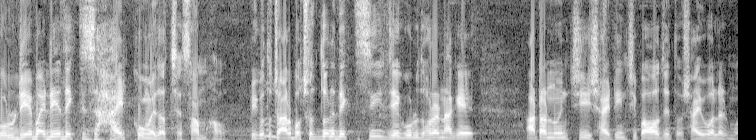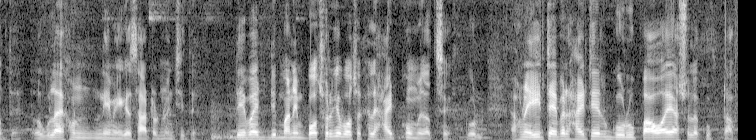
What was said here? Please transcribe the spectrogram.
গরু ডে বাই ডে দেখতেছি হাইট কমে যাচ্ছে সামহাও বিগত চার বছর ধরে দেখতেছি যে গরু ধরেন আগে আটান্ন ইঞ্চি ষাট ইঞ্চি পাওয়া যেত সাইওয়ালের মধ্যে। ওগুলো এখন নেমে গেছে আটান্ন ইঞ্চিতে। ডে বাই ডে মানে বছরকে বছর খালি হাইট কমে যাচ্ছে গরু। এখন এই টাইপের হাইটের গরু পাওয়াই আসলে খুব টাফ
